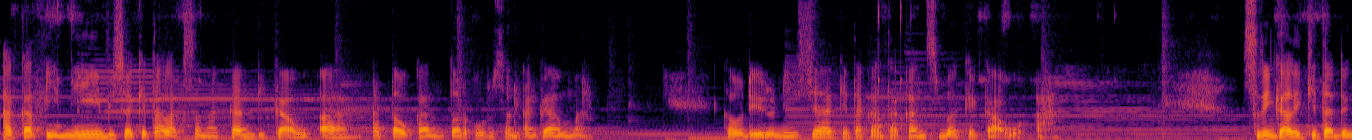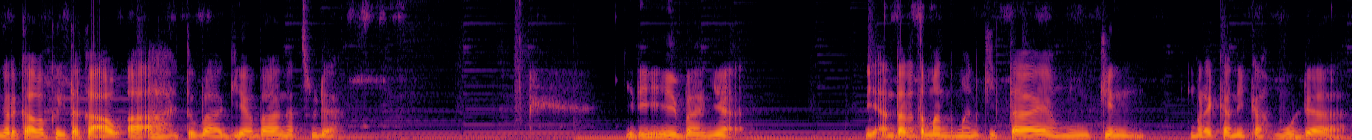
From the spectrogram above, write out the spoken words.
Akad ini bisa kita laksanakan di KUA atau kantor urusan agama. Kalau di Indonesia kita katakan sebagai KUA. Seringkali kita dengar kalau kita ke KUA, ah itu bahagia banget sudah. Jadi banyak di antara teman-teman kita yang mungkin mereka nikah muda,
